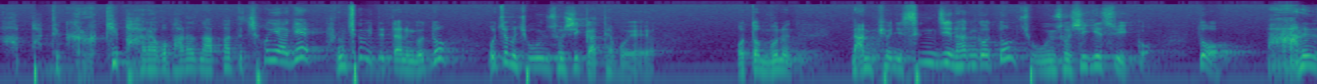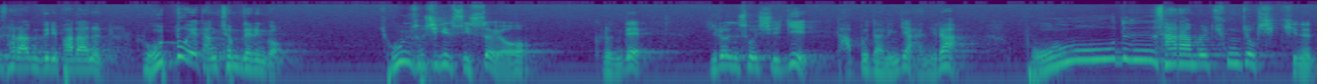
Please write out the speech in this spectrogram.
아파트 그렇게 바라고 바라던 아파트 청약에 당첨이 됐다는 것도 어쩌면 좋은 소식 같아 보여요. 어떤 분은 남편이 승진한 것도 좋은 소식일 수 있고 또 많은 사람들이 바라는 로또에 당첨되는 거 좋은 소식일 수 있어요. 그런데 이런 소식이 나쁘다는 게 아니라 모든 사람을 충족시키는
